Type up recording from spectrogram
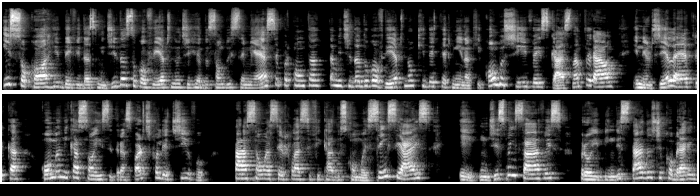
isso ocorre devido às medidas do governo de redução do ICMS por conta da medida do governo que determina que combustíveis, gás natural, energia elétrica, comunicações e transporte coletivo passam a ser classificados como essenciais e indispensáveis proibindo estados de cobrarem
